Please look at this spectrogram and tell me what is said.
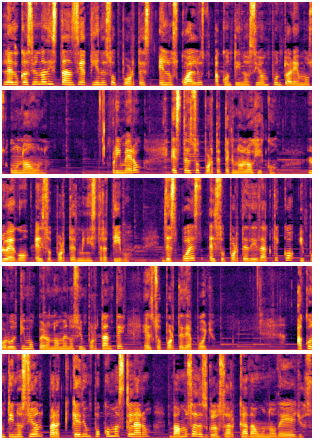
La educación a distancia tiene soportes en los cuales a continuación puntuaremos uno a uno. Primero está el soporte tecnológico, luego el soporte administrativo, después el soporte didáctico y por último, pero no menos importante, el soporte de apoyo. A continuación, para que quede un poco más claro, vamos a desglosar cada uno de ellos.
